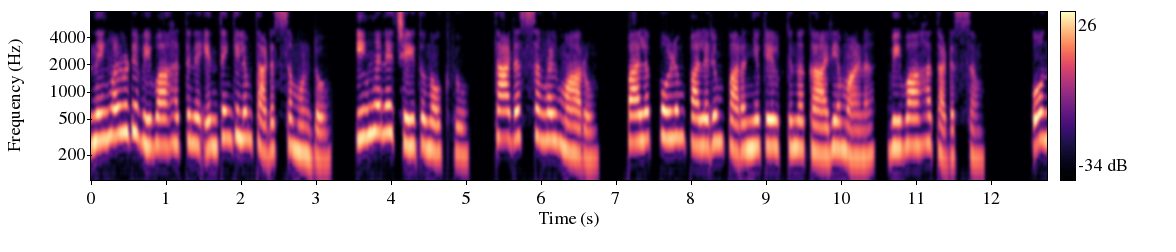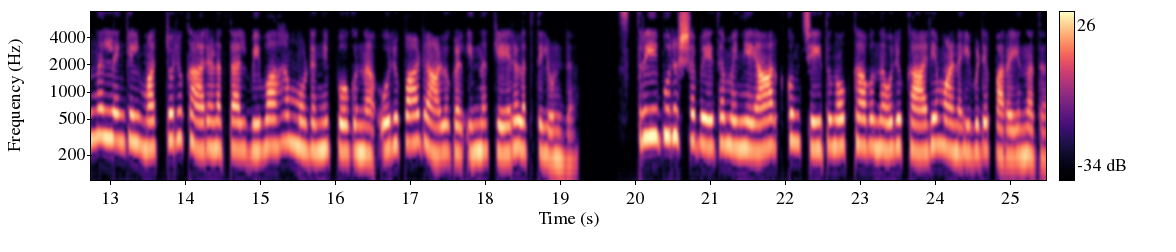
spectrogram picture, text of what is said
നിങ്ങളുടെ വിവാഹത്തിന് എന്തെങ്കിലും തടസ്സമുണ്ടോ? ഇങ്ങനെ ചെയ്തു നോക്കൂ. തടസ്സങ്ങൾ മാറും. പലപ്പോഴും പലരും പറഞ്ഞു കേൾക്കുന്ന കാര്യമാണ് വിവാഹ തടസ്സം. ഒന്നല്ലെങ്കിൽ മറ്റൊരു കാരണത്താൽ വിവാഹം മുടങ്ങിപ്പോകുന്ന ഒരുപാട് ആളുകൾ ഇന്ന് കേരളത്തിലുണ്ട്. സ്ത്രീ പുരുഷ ഭേദമന്യേ ആർക്കും ചെയ്തു നോക്കാവുന്ന ഒരു കാര്യമാണ് ഇവിടെ പറയുന്നത്.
